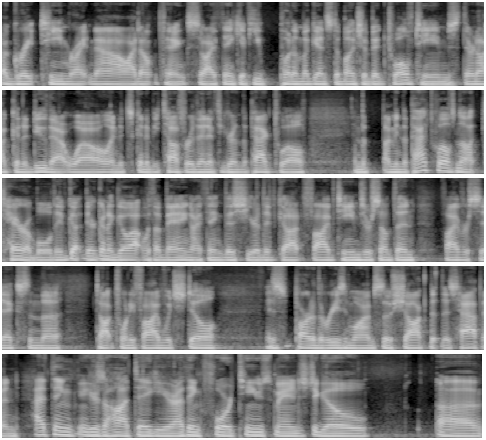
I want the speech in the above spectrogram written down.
a great team right now. I don't think so. I think if you put them against a bunch of Big 12 teams, they're not going to do that well, and it's going to be tougher than if you're in the Pac-12. And the, I mean, the Pac-12 is not terrible. They've got they're going to go out with a bang. I think this year they've got five teams or something, five or six in the top 25, which still is part of the reason why I'm so shocked that this happened. I think here's a hot take here. I think four teams managed to go. Uh,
